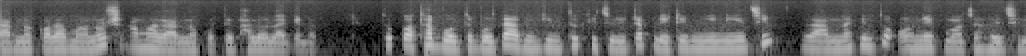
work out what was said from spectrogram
রান্না করা মানুষ, আমার রান্না করতে ভালো লাগে না। তো কথা বলতে বলতে আমি কিন্তু খিচুড়িটা প্লেটে নিয়ে নিয়েছি। রান্না কিন্তু অনেক মজা হয়েছিল।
